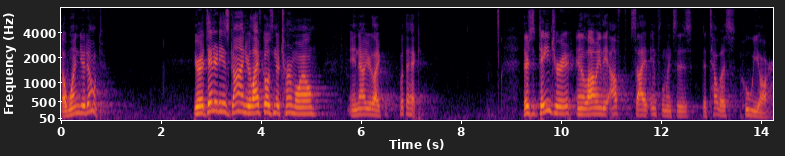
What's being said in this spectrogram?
The one you don't. Your identity is gone. Your life goes into turmoil. And now you're like, what the heck? There's a danger in allowing the outside influences to tell us who we are.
